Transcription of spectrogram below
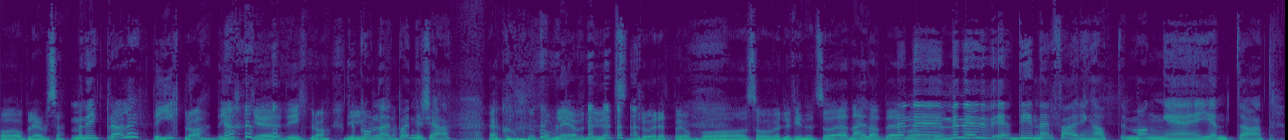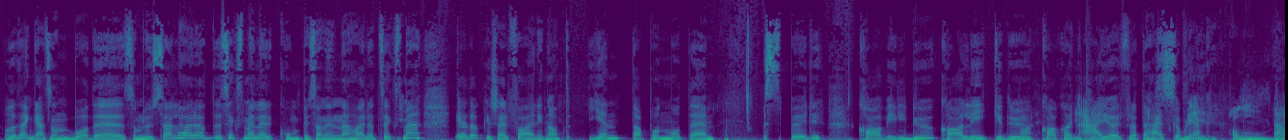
opplevelse. Men det gikk bra, eller? Det gikk bra. Det gikk, eh, det gikk bra. Du kom deg ut på andre sida. altså. Jeg kom, kom levende ut, dro rett på jobb og så veldig fin ut. Så det- nei da, det Men, var eh, men er er din erfaring at mange jenter, og da tenker jeg sånn både som du selv har hatt sex med, eller kompisene dine har hatt sex med, er deres erfaring at jenter på en måte spør hva vil du, hva liker du, Nei, hva kan ikke- jeg gjøre for at det her skal bli ekkelt? Aldri. Ja.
